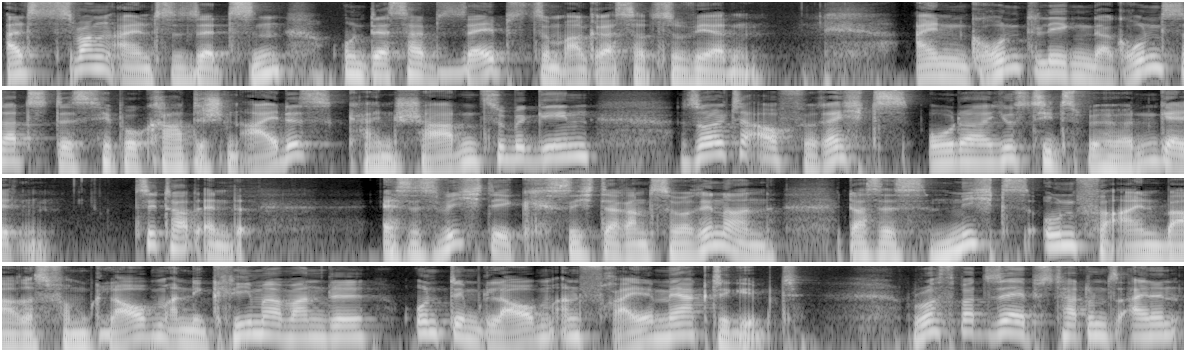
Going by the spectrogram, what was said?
als Zwang einzusetzen und deshalb selbst zum Aggressor zu werden. Ein grundlegender Grundsatz des Hippokratischen Eides, keinen Schaden zu begehen, sollte auch für Rechts- oder Justizbehörden gelten. Zitat Ende. Es ist wichtig, sich daran zu erinnern, dass es nichts Unvereinbares vom Glauben an den Klimawandel und dem Glauben an freie Märkte gibt. Rothbard selbst hat uns einen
